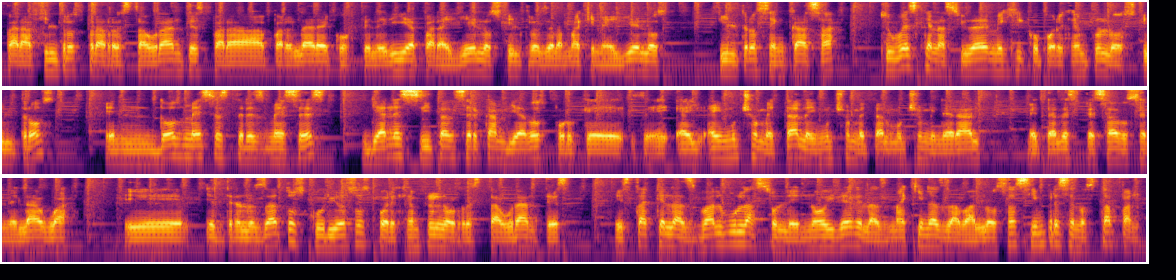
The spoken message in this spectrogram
para filtros para restaurantes, para, para el área de coctelería, para hielos, filtros de la máquina de hielos, filtros en casa. Tú ves que en la Ciudad de México, por ejemplo, los filtros en dos meses, tres meses ya necesitan ser cambiados porque eh, hay, mucho metal, hay mucho metal, mucho mineral, metales pesados en el agua. Eh, entre los datos curiosos, por ejemplo, en los restaurantes, está que las válvulas solenoide de las máquinas lavalosas siempre se nos tapan.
